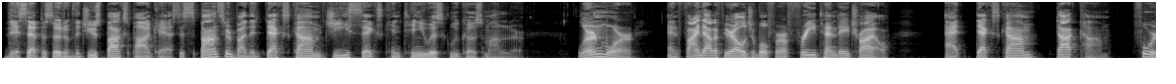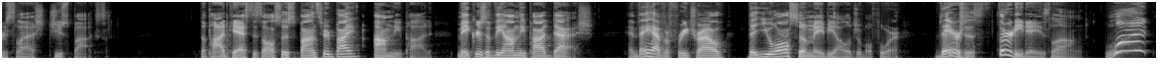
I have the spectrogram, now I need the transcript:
This episode of the Juicebox Podcast is sponsored by the Dexcom G6 continuous glucose monitor. Learn more and find out if you're eligible for a free 10 day trial at dexcom.com forward slash juicebox. The podcast is also sponsored by Omnipod, makers of the Omnipod Dash, and they have a free trial that you also may be eligible for. Theirs is 30 days long. What?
